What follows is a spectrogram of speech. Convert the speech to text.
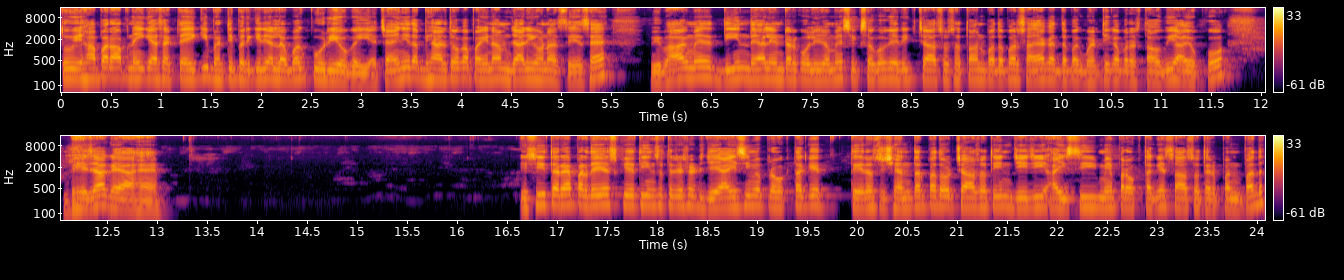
तो यहाँ पर आप नहीं कह सकते हैं कि भर्ती प्रक्रिया लगभग पूरी हो गई है। चयनित अभ्यर्थियों का परिणाम जारी होना शेष है। विभाग में दीनदयाल इंटर कॉलेजों में शिक्षकों के रिक्त चार सौ सत्तावन पदों पर सहायक अध्यापक भर्ती का प्रस्ताव भी आयोग को भेजा गया है। इसी तरह प्रदेश के तीन सौ तिरसठ जे में प्रवक्ता के तेरह सौ छिहत्तर पद और चार सौ तीन जी जी आई सी में प्रवक्ता के सात सौ तिरपन पद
